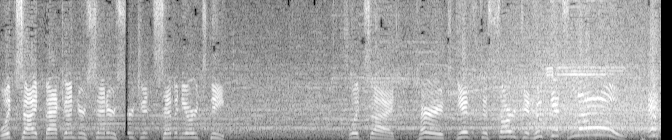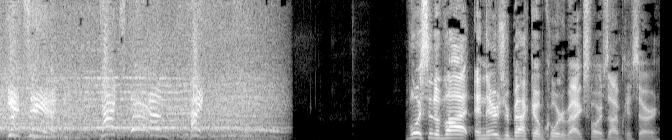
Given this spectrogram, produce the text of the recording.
Woodside back under center. Sargent seven yards deep. Woodside turns, gives to Sargent, who gets low and gets in. Touchdown! Titans! Voice of the Vot, and there's your backup quarterback as far as I'm concerned.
